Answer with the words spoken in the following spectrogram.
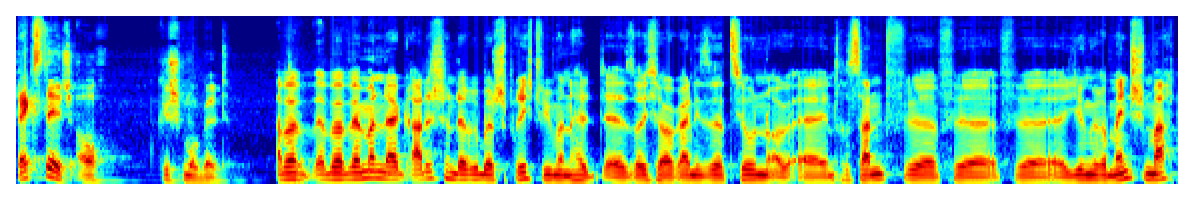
Backstage auch geschmuggelt. Aber, aber wenn man da gerade schon darüber spricht, wie man halt äh, solche Organisationen äh, interessant für, für, für jüngere Menschen macht,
